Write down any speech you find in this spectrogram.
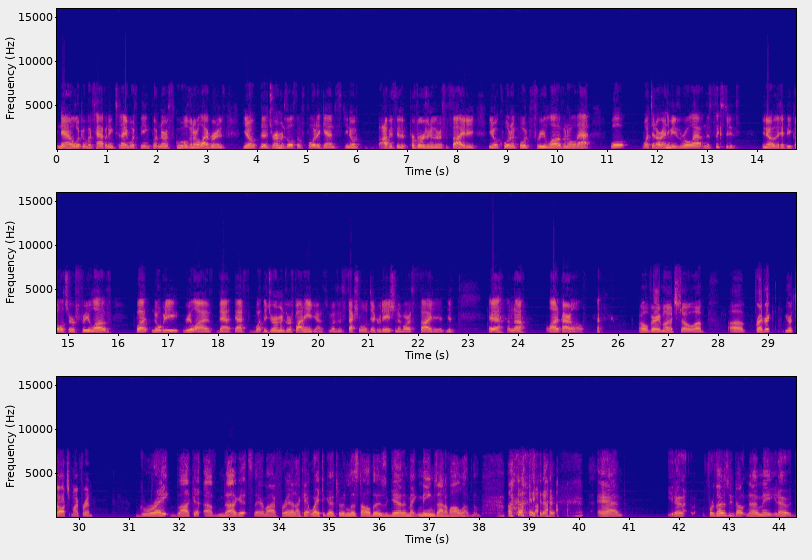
now look at what's happening today. What's being put in our schools and our libraries? You know, the Germans also fought against, you know, obviously the perversion of their society, you know, quote unquote free love and all that. Well, what did our enemies roll out in the 60s? You know, the hippie culture, free love, but nobody realized that that's what the Germans were fighting against was the sexual degradation of our society. It, it, yeah, I don't know, a lot of parallels. oh, very much so. Uh, uh, Frederick, your thoughts, my friend? Great bucket of nuggets there, my friend. I can't wait to go through and list all those again and make memes out of all of them. you know, and you know, for those who don't know me, you know,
